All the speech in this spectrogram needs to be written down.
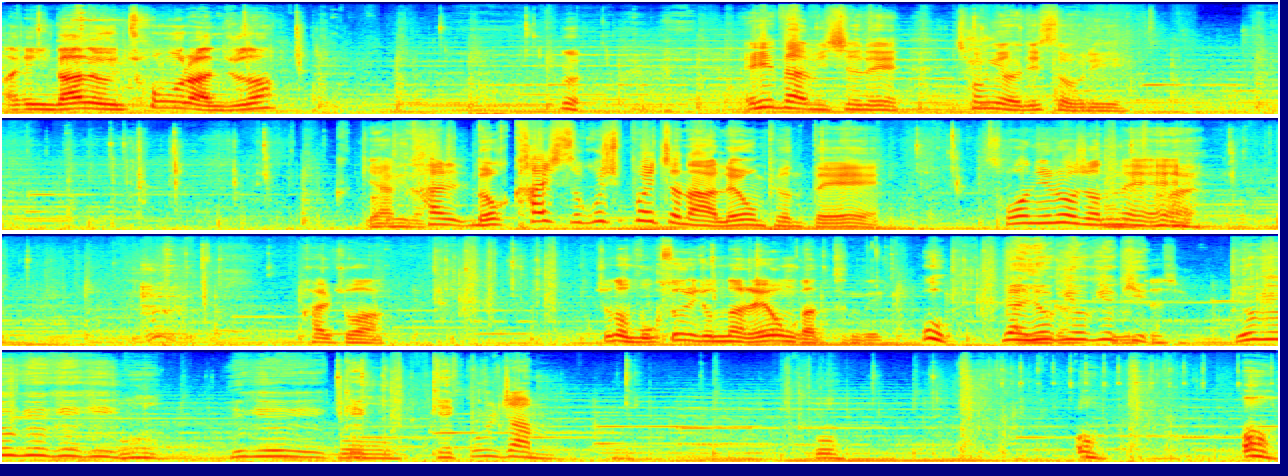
아니 나는 총을 안 주나? 에이다 미션에 총이 어딨어 우리 야 갑니다. 칼 너 칼 쓰고 싶어 했잖아 레온 편 때 소원 이루어졌네 칼. 칼 좋아. 저너 목소리 존나 레온 같은데. 오 야 여기 여기 여기 여기. 여기 여기 여기 어, 여기 여기 개, 어. 개 꿀잠. 어, 어, 어,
